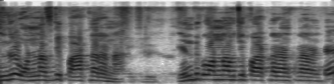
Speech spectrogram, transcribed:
ఇందులో వన్ ఆఫ్ ది పార్ట్నర్ అన్న. ఎందుకు వన్ ఆఫ్ ది పార్ట్నర్ అంటున్నానంటే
